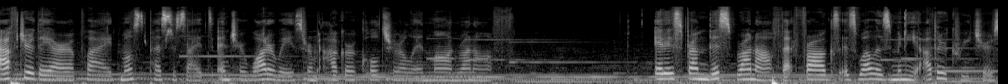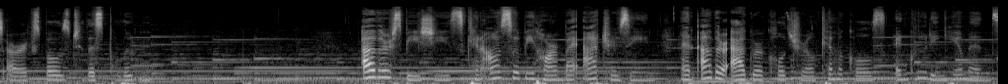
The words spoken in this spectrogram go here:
After they are applied, most pesticides enter waterways from agricultural and lawn runoff. It is from this runoff that frogs, as well as many other creatures, are exposed to this pollutant. Other species can also be harmed by atrazine and other agricultural chemicals, including humans.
